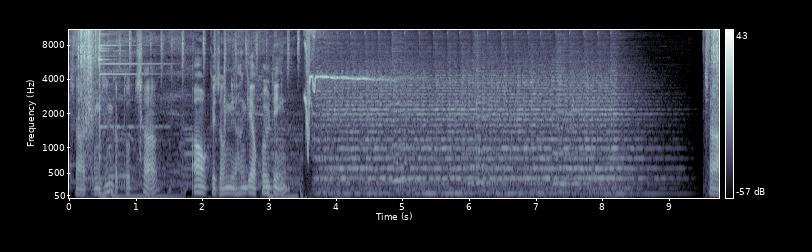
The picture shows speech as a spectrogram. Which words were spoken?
자, 중심값 도착. 9개 정리 한 개야 홀딩. 자,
